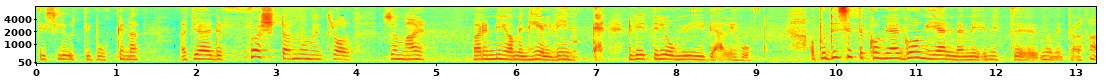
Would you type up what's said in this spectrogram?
till slut i boken att, att jag är det första Mumintroll som har varit med om en hel vinter. Du vet, det låg ju i det allihop. Och på det sättet kom jag igång igen med mitt uh, Mumintroll.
